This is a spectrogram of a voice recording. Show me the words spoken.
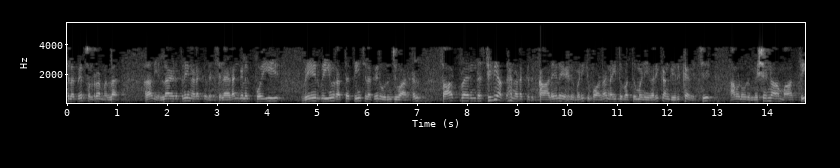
சில பேர் சொல்றமல்ல அதாவது எல்லா இடத்துலயும் நடக்குது. சில இடங்களுக்கு போய் வேர்வையும் ரத்தத்தையும் சில பேர் உறிஞ்சுவார்கள். சாப்ட்வேர் இண்டஸ்ட்ரியிலும் அதுதான் நடக்குது. காலையில ஏழு மணிக்கு போனா நைட்டு பத்து மணி வரைக்கும் அங்க இருக்க வச்சு அவன் ஒரு மிஷினா மாத்தி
